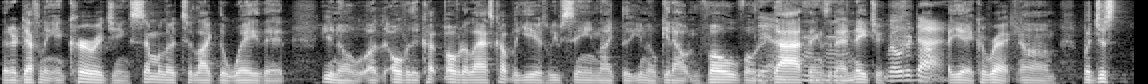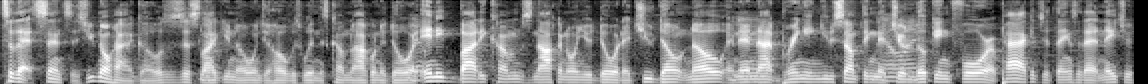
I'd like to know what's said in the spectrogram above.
that are definitely encouraging, similar to like the way that you know uh, over the over the last couple of years we've seen like the you know get out and vote, vote or Yeah. die, things of that nature. Vote or die. Uh, yeah, correct. Um, but just to that census, you know how it goes. It's just like you know when Jehovah's Witness come knock on the door. Yeah. Anybody comes knocking on your door that you don't know, and they're not bringing you something that No, you're I- looking for, a package, or things of that nature.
